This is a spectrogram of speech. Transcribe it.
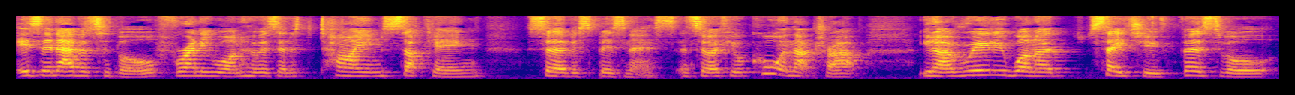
is inevitable for anyone who is in a time sucking service business. And so if you're caught in that trap, you know, I really want to say to you, first of all,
